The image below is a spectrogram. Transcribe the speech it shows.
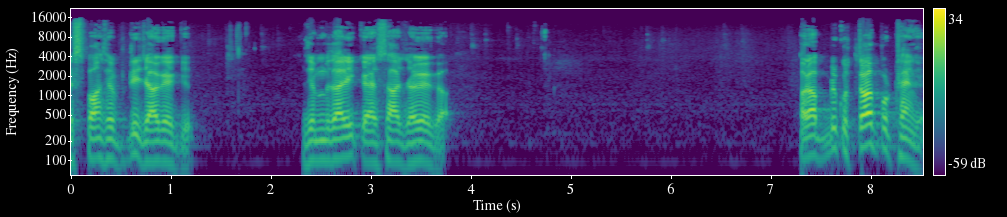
رسپانسبلٹی جاگے گی، ذمہ داری کا احساس جگے گا۔ اور آپ بالکل تڑپ اٹھیں گے۔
